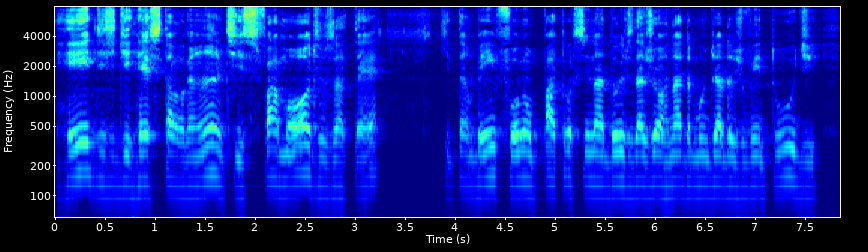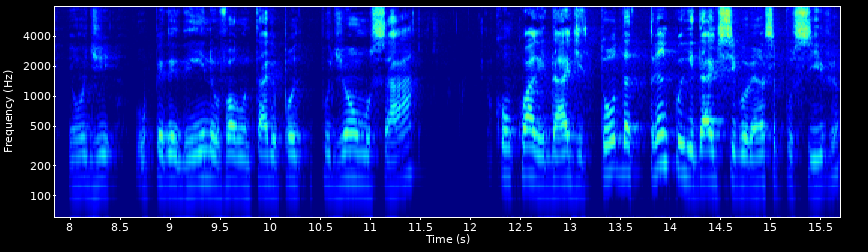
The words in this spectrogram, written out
redes de restaurantes famosos até, que também foram patrocinadores da Jornada Mundial da Juventude, onde o peregrino, o voluntário podia almoçar com qualidade, toda tranquilidade e segurança possível.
